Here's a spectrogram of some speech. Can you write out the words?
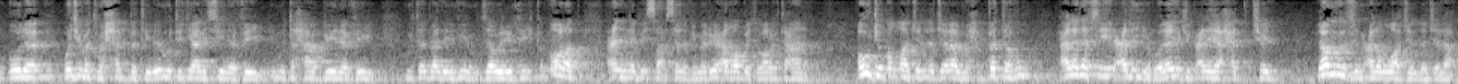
نقول وجبت محبتي للمتجالسين فيه المتحابين فيه المتبادلين فيه المتزاورين فيه كما ورد عن النبي صلى الله عليه وسلم في مريع الرب تبارك وتعالى. أوجب الله جل جلاله محبته على نفسه العلية ولا يجب عليها أحد شيء. لا ملزم على الله جل جلاله.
